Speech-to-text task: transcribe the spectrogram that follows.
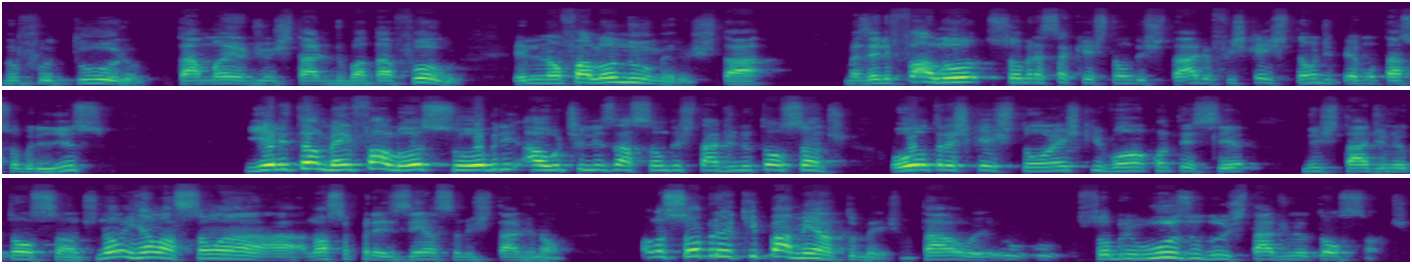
no futuro o tamanho de um estádio do Botafogo? Ele não falou números, tá? mas ele falou sobre essa questão do estádio, eu fiz questão de perguntar sobre isso. E ele também falou sobre a utilização do estádio Newton Santos, outras questões que vão acontecer no estádio Newton Santos, não em relação à nossa presença no estádio, não. Falou sobre o equipamento mesmo, tá? sobre o uso do estádio Newton Santos.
